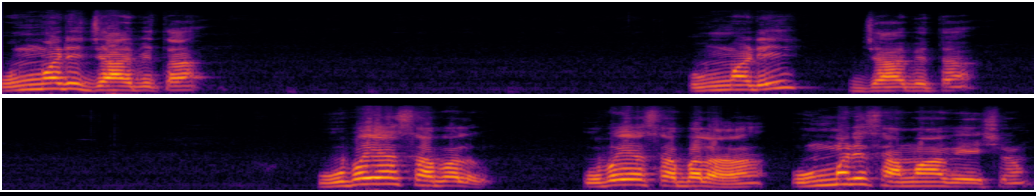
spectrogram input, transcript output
ఉమ్మడి జాబితా ఉమ్మడి జాబితా. ఉభయ సభలు ఉభయ సభల ఉమ్మడి సమావేశం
